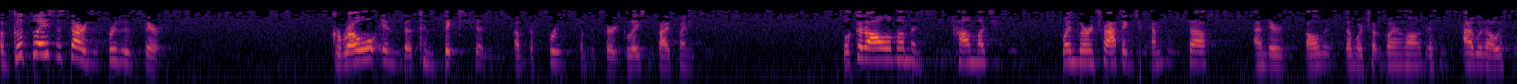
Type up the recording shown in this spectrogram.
A good place to start is fruit of the Spirit. Grow in the conviction of the fruit of the Spirit. Galatians 5.22. Look at all of them and see how much, when we're in traffic jams and stuff, and there's all this, and we're going along this, I would always say,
